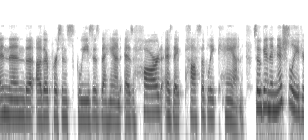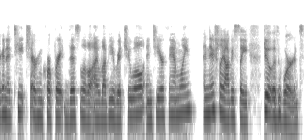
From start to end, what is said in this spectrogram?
And then the other person squeezes the hand as hard as they possibly can. So, again, initially, if you're going to teach or incorporate this little I love you ritual into your family, initially, obviously, do it with words.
